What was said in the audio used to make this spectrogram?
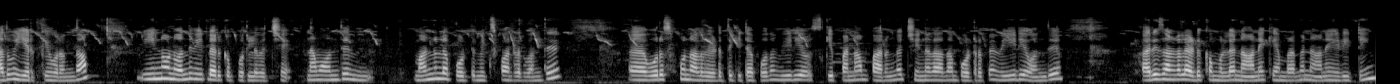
அதுவும் இயற்கை உரம் தான். இன்னொன்று வந்து வீட்டில் இருக்க பொருளை வச்சே. நம்ம வந்து மண்ணில் போட்டு மிக்ஸ் பண்ணுறது வந்து ஒரு ஸ்பூன் அளவு எடுத்துக்கிட்டால் போதும். வீடியோ ஸ்கிப் பண்ணால் பாருங்கள் சின்னதாக தான் போட்டிருப்பேன். வீடியோ வந்து ஹரிசாண்டலாக எடுக்க முடியல. நானே கேமராமேன் நானே எடிட்டிங்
